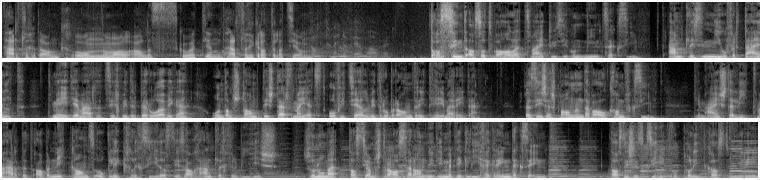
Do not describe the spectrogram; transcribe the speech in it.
Herzlichen Dank und nochmal alles Gute und herzliche Gratulation. Danke Ihnen vielmals. Das sind also die Wahlen 2019 Die Ämter sind nie verteilt, die Medien werden sich wieder beruhigen und am Stammtisch darf man jetzt offiziell wieder über andere Themen reden. Es war ein spannender Wahlkampf. Die meisten Leute werden aber nicht ganz unglücklich sein, dass die Sache endlich vorbei ist. Schon nur, dass sie am Strassenrand nicht immer die gleichen Gründe sehen. Das war es von Politcast Uri.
